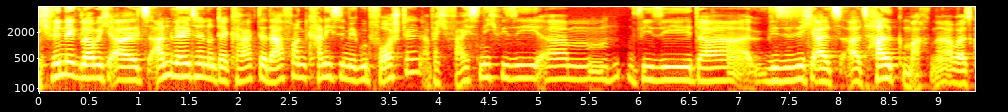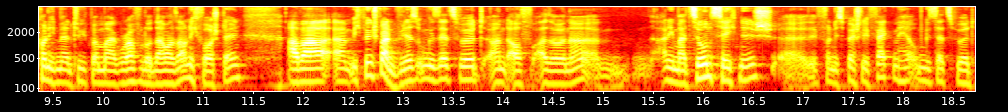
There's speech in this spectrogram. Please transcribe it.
ich finde, glaube ich, als Anwältin und der Charakter davon kann ich sie mir gut vorstellen, aber ich weiß nicht, wie sie, ähm, wie sie da, wie sie sich als, als Hulk macht. Ne? Aber das konnte ich mir natürlich bei Mark Ruffalo damals auch nicht vorstellen. Aber ähm, ich bin gespannt, wie das umgesetzt wird und auf, also ne, animationstechnisch äh, von den Special Effekten her umgesetzt wird.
